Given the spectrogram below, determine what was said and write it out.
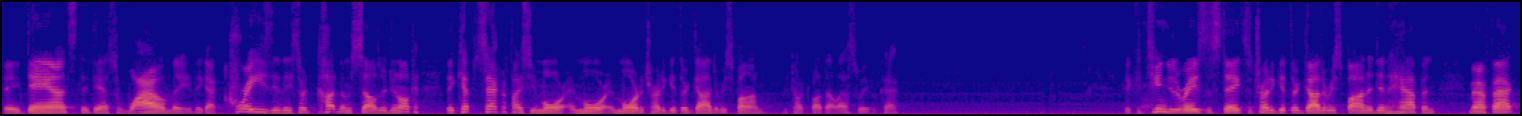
they danced, they danced wildly, they got crazy, they started cutting themselves, they're doing all they kept sacrificing more and more and more to try to get their God to respond. We talked about that last week, okay? They continued to raise the stakes to try to get their God to respond. It didn't happen. Matter of fact,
